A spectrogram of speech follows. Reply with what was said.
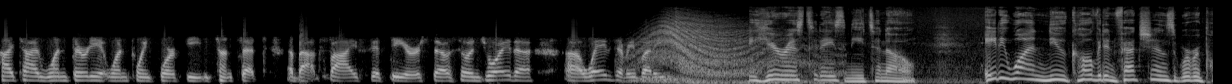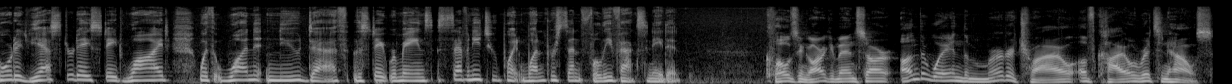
High tide 130 at 1.4 feet. And sunsets about 550 or so. So enjoy the uh, waves, everybody. Here is today's Need to Know. 81 new COVID infections were reported yesterday statewide with one new death. The state remains 72.1% fully vaccinated. Closing arguments are underway in the murder trial of Kyle Rittenhouse.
